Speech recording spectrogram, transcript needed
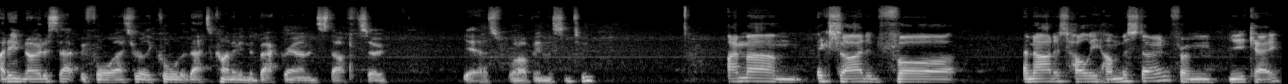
I didn't notice that before. That's really cool that that's kind of in the background and stuff. So, yeah, that's what I've been listening to. I'm um, excited for an artist, Holly Humberstone from UK.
